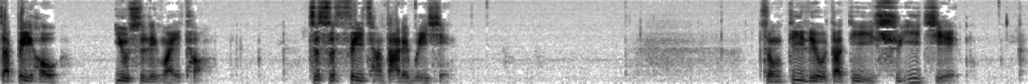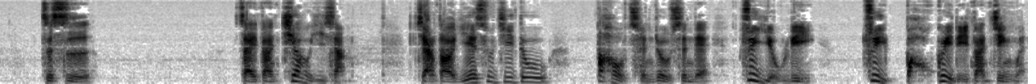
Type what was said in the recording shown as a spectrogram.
在背后又是另外一套。这是非常大的危险。从第六到第十一节，这是在一段教义上讲到耶稣基督道成肉身的最有力、最宝贵的一段经文。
